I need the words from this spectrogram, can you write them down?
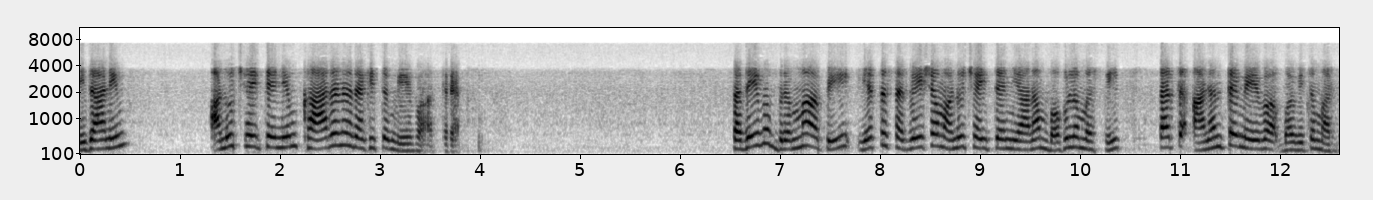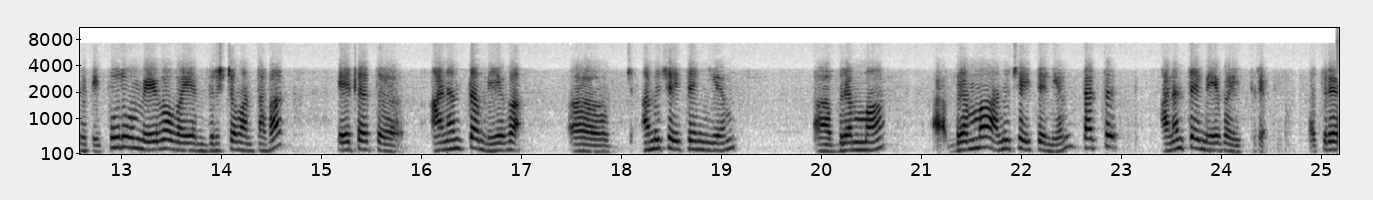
इदानीम् अणुचैतन्यं कारणरहितमेव अत्र। तदेव ब्रह्म अपि यत् सर्वेषाम् अणुचैतन्यानां बहुलमस्ति, तत् अनन्तमेव भवितुम् अर्हति पूर्वमेव वयं दृष्टवन्तः, एतत् अनन्तमेव। अणुचैतन्यं ब्रह्म ब्रह्म अणुचैतन्यं तत् अनन्तमेव इत्र अत्र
